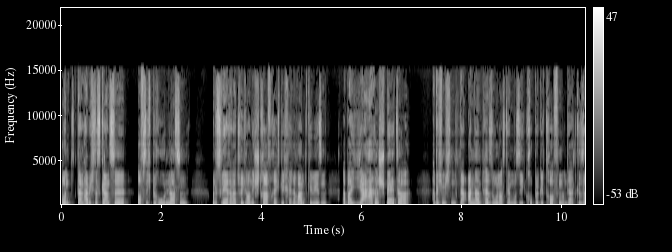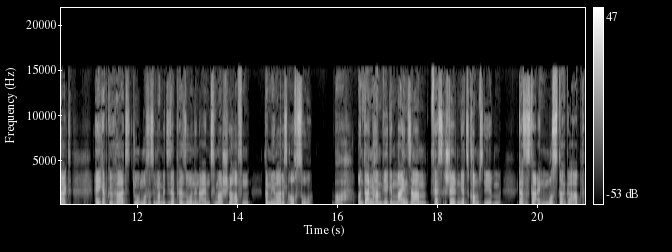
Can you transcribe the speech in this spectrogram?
Und dann habe ich das Ganze auf sich beruhen lassen. Und es wäre natürlich auch nicht strafrechtlich relevant gewesen. Aber Jahre später habe ich mich mit einer anderen Person aus der Musikgruppe getroffen und der hat gesagt, hey, ich habe gehört, du musstest immer mit dieser Person in einem Zimmer schlafen. Bei mir war das auch so. Boah. Und dann haben wir gemeinsam festgestellt, und jetzt kommt's eben, dass es da ein Muster gab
